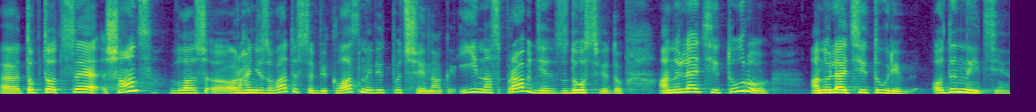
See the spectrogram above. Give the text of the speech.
Е, Тобто це шанс організувати собі класний відпочинок. І насправді, з досвіду, ануляції туру, ануляції турів одиниці.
